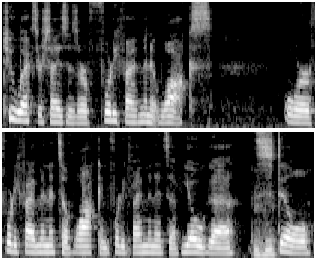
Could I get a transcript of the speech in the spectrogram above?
two exercises are 45 minute walks or 45 minutes of walk and 45 minutes of yoga, it's mm-hmm. still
